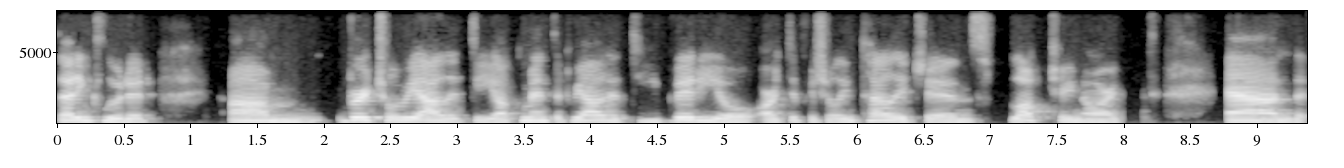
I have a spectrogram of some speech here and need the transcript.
that included um, virtual reality, augmented reality, video, artificial intelligence, blockchain art, and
